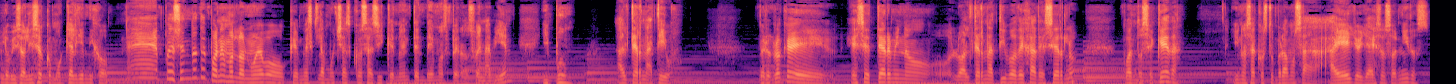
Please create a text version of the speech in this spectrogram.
lo visualizo como que alguien dijo, eh, pues en dónde ponemos lo nuevo que mezcla muchas cosas y que no entendemos pero suena bien y ¡pum! Alternativo. Pero creo que ese término, lo alternativo, deja de serlo cuando se queda y nos acostumbramos a, ello y a esos sonidos.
